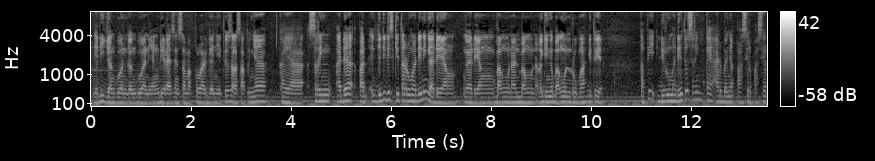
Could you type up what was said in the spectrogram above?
Jadi gangguan-gangguan yang dirasain sama keluarganya itu salah satunya kayak sering ada pad- jadi di sekitar rumah dia ini nggak ada yang nggak ada yang bangunan-bangunan lagi ngebangun rumah gitu ya. Tapi di rumah dia tuh sering kayak ada banyak pasir-pasir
